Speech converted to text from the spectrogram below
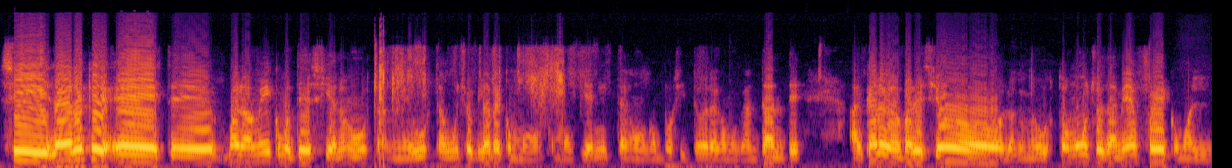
Sí, la verdad que, eh, este, bueno, a mí, como te decía, no me gusta, me gusta mucho Clara como, como pianista, como compositora, como cantante. Acá lo que me pareció, lo que me gustó mucho también fue como el,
